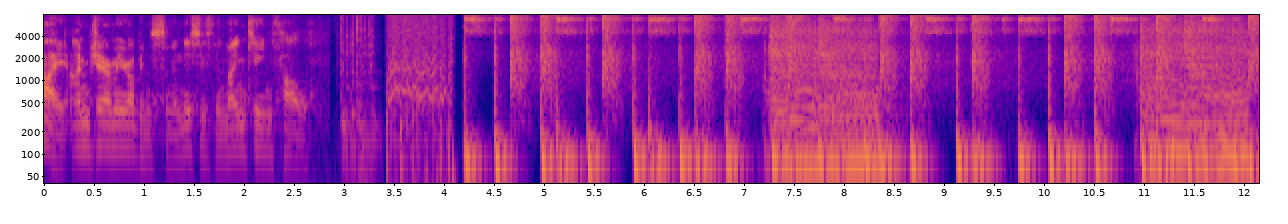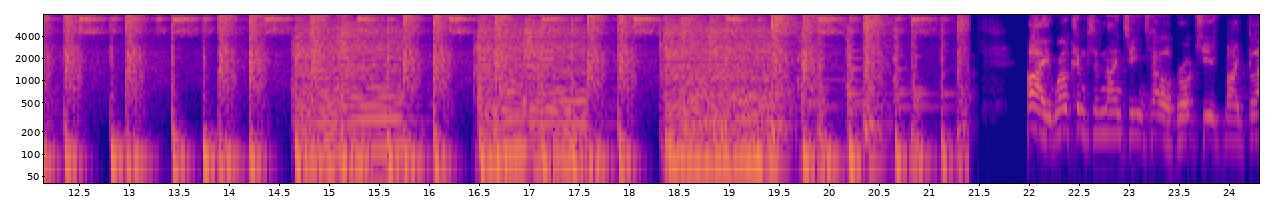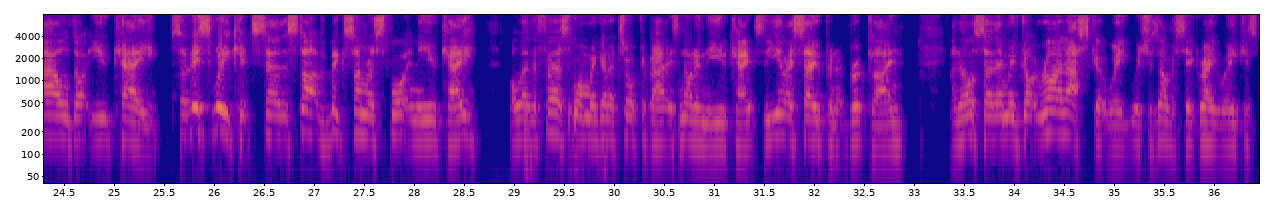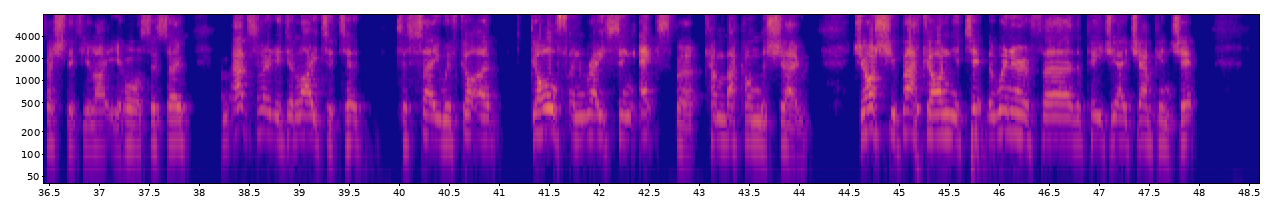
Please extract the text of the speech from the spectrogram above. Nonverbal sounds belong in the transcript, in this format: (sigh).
Hi, I'm Jeremy Robinson, and this is the 19th hole. Hi, welcome to the 19th hole, brought to you by Glowl.uk. So this week it's uh, the start of a big summer of sport in the UK although the first one we're going to talk about is not in the UK. It's the US Open at Brookline. And also then we've got Royal Ascot week, which is obviously a great week, especially if you like your horses. So I'm absolutely delighted to, to say we've got a golf and racing expert come back on the show. Josh, you're back on. You tipped the winner of uh, the PGA Championship,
